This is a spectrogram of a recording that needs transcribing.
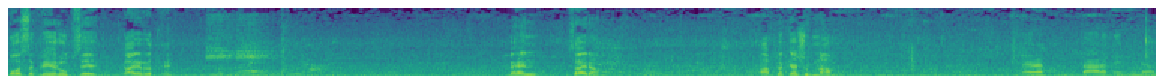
बहुत सक्रिय रूप से कार्यरत हैं। बहन साई राम आपका क्या शुभ नाम? है मेरा तारा देवी नाम।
